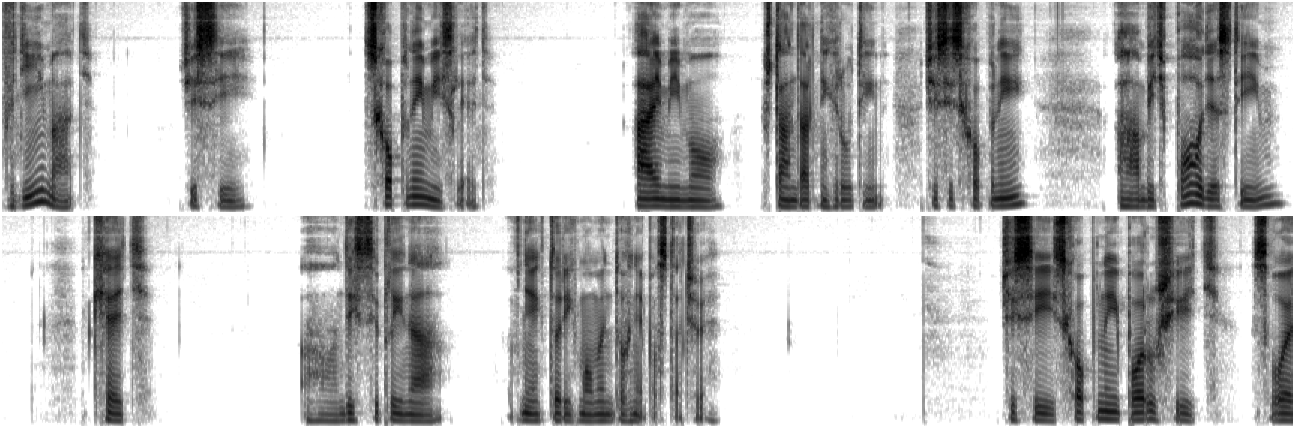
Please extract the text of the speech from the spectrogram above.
vnímať, či si schopný myslieť aj mimo štandardných rutín. Či si schopný a byť v pohode s tým, keď disciplína v niektorých momentoch nepostačuje. Či si schopný porušiť svoje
